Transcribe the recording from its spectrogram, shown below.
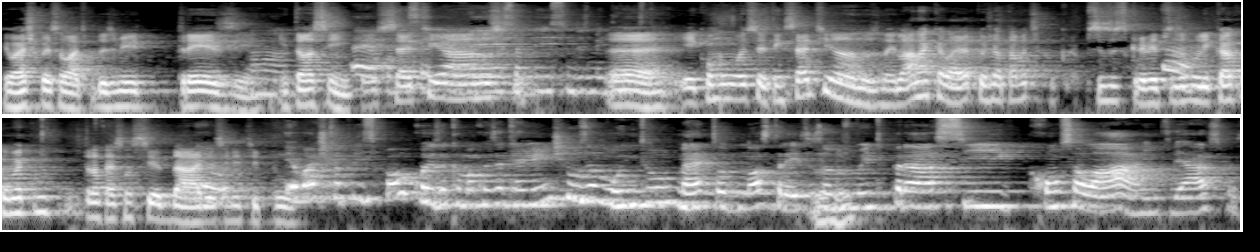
Eu acho que foi, sei lá, tipo 2013. Então, assim, É, tem sete anos. sobre isso em 2013. É, e como você tem sete anos, né? E lá naquela época eu já tava, tipo, preciso escrever, preciso publicar, como é que tratar essa ansiedade, Eu- assim, de tipo. Eu acho que a principal coisa, que é uma coisa que a gente usa muito, né? Todos nós três usamos Uhum. muito pra se consolar, entre aspas,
